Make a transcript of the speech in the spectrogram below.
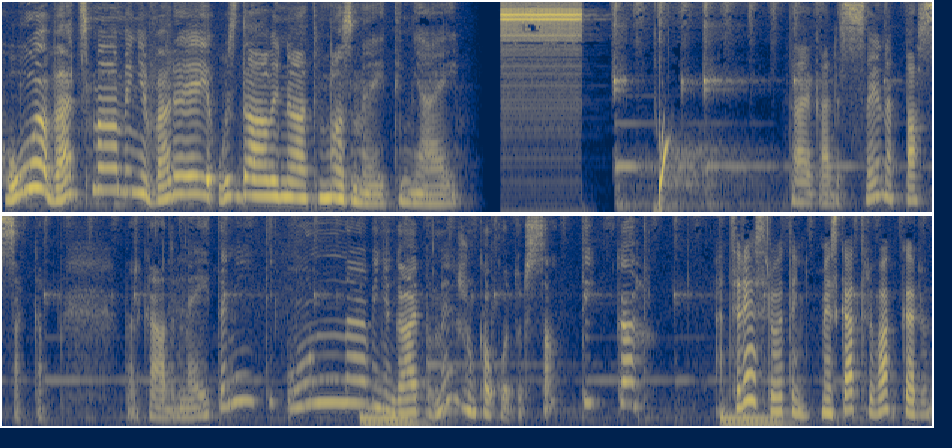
Ko vecmāmiņa varēja uzdāvināt mazmeitiņai? Tā ir kāda sena pasaka par kādu meitenīti, un viņa gāja pa mežu un kaut ko tur satika. Atceries, Rotiņ, mēs katru vakaru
